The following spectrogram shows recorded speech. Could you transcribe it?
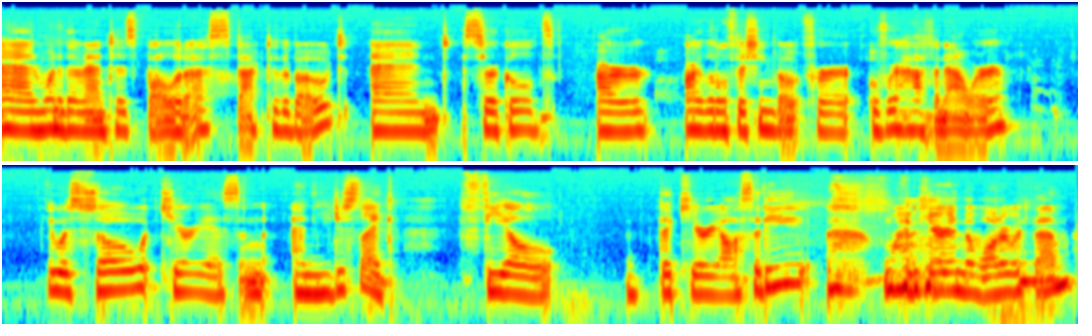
And one of the mantas followed us back to the boat and circled our our little fishing boat for over half an hour. It was so curious and and you just like feel the curiosity when you're in the water with them.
